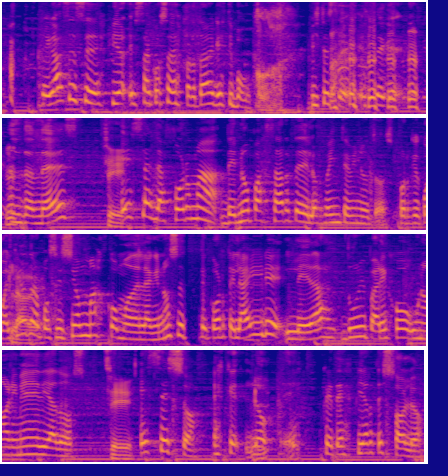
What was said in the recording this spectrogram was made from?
pegás ese esa cosa despertada que es tipo. ¿Viste ese, ese que- ¿Entendés? Sí. Esa es la forma de no pasarte de los 20 minutos. Porque cualquier Clave. otra posición más cómoda en la que no se te corte el aire, le das duro y parejo una hora y media, dos. Sí. Es eso. Es que, lo, es que te despiertes solo.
